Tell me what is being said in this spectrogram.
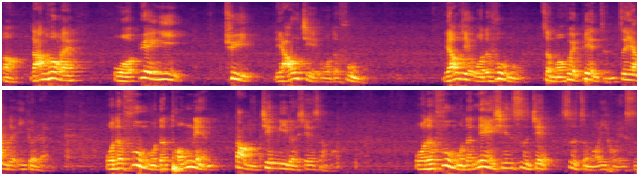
哦，然后呢，我愿意去了解我的父母，了解我的父母怎么会变成这样的一个人，我的父母的童年。到底经历了些什么？我的父母的内心世界是怎么一回事？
